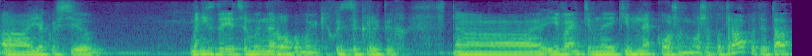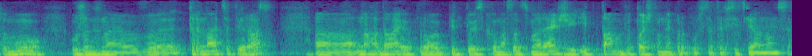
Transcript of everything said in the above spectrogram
е, якось е, мені здається, ми не робимо якихось закритих. е, Івентів, на які не кожен може потрапити, та тому вже не знаю в 13-й раз е, нагадаю про підписку на соцмережі, і там ви точно не пропустите всі ці анонси.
